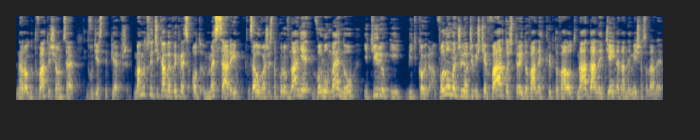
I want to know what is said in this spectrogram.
na rok 2021? Mamy tutaj ciekawy wykres od Messari. Zauważ, jest to porównanie wolumenu Ethereum i Bitcoina. Wolumen, czyli oczywiście wartość tradowanych kryptowalut na dany dzień, na dany miesiąc, na dany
